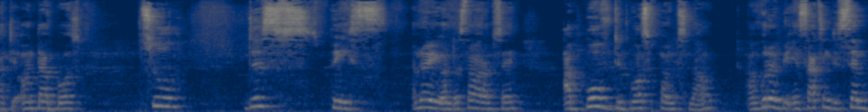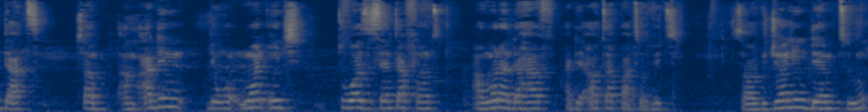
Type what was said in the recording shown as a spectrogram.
at the under bust to this space. I know you understand what I'm saying. Above the bust point now I'm going to be inserting the same dart so I'm, I'm adding the one inch towards the center front and one and a half at the outer part of it. So I'll be joining them too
